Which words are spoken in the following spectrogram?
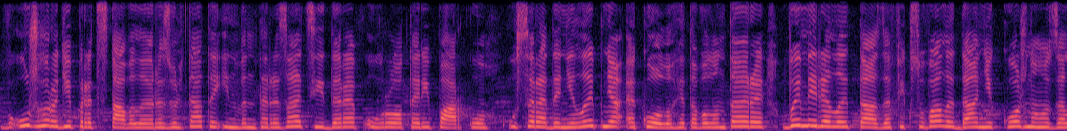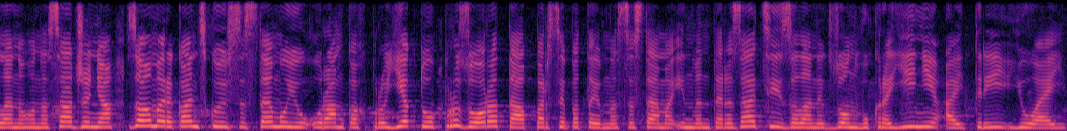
В Ужгороді представили результати інвентаризації дерев у ротарі парку. У середині липня екологи та волонтери виміряли та зафіксували дані кожного зеленого насадження за американською системою у рамках проєкту Прозора та персипативна система інвентаризації зелених зон в Україні I3UA.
